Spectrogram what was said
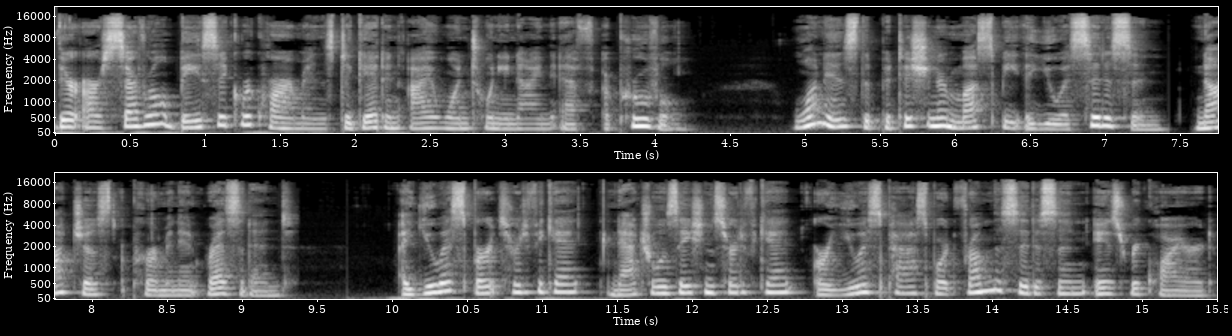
There are several basic requirements to get an I 129F approval. One is the petitioner must be a U.S. citizen, not just a permanent resident. A U.S. birth certificate, naturalization certificate, or U.S. passport from the citizen is required.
